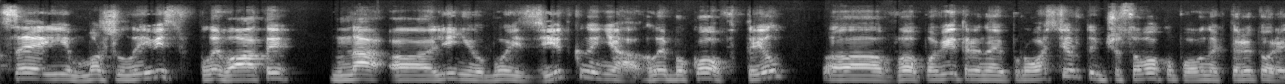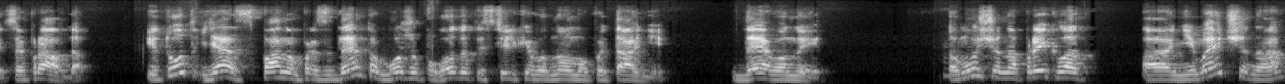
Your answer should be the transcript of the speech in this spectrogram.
це і можливість впливати на а, лінію боєзіткнення глибоко в тил а, в повітряний простір тимчасово окупованих територій. Це правда. І тут я з паном президентом можу погодитись тільки в одному питанні: де вони? Тому що, наприклад, а, Німеччина,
